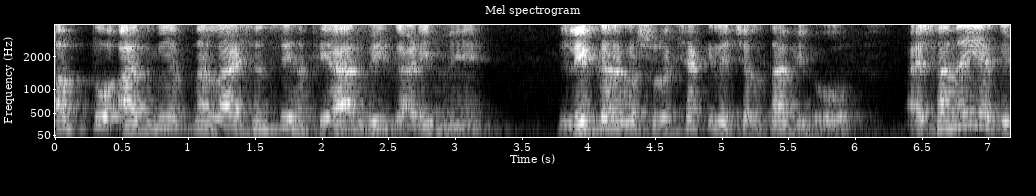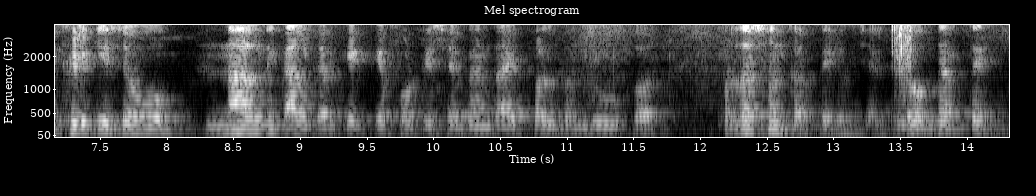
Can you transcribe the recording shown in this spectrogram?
अब तो आदमी अपना लाइसेंसी हथियार भी गाड़ी में लेकर अगर सुरक्षा के लिए चलता भी हो, ऐसा नहीं है कि खिड़की से वो नाल निकाल करके के फोर्टी सेवन, राइफल, बंदूक और प्रदर्शन करते हुए चले। लोग डरते हैं।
